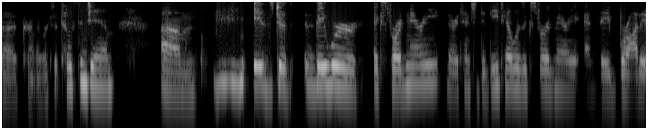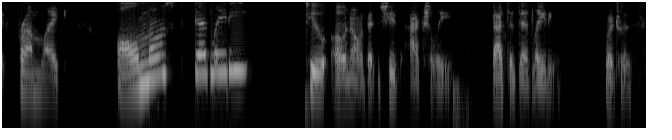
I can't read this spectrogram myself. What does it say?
uh, currently works at Toast and Jam, um, is just they were extraordinary. Their attention to detail was extraordinary, and they brought it from like almost dead lady to oh no, that she's actually that's a dead lady, which was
